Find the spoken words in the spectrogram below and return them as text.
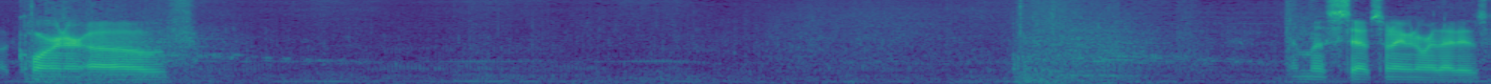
a corner of endless steps. I don't even know where that is.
